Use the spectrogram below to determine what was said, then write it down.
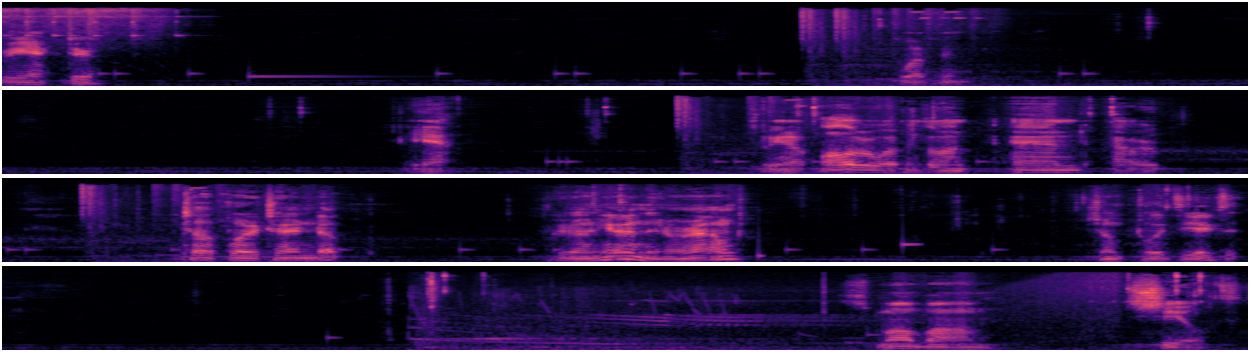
Reactor. Weapon. Yeah. So we have all of our weapons on and our teleporter turned up. Go down here and then around. Jump towards the exit. Small bomb. Shields.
